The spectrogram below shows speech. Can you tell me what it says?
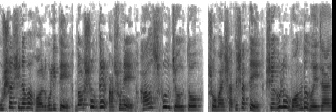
উষা সিনেমা হলগুলিতে দর্শকদের আসনে হাউসফুল চলতো। সময়ের সাথে সাথে সেগুলো বন্ধ হয়ে যায়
